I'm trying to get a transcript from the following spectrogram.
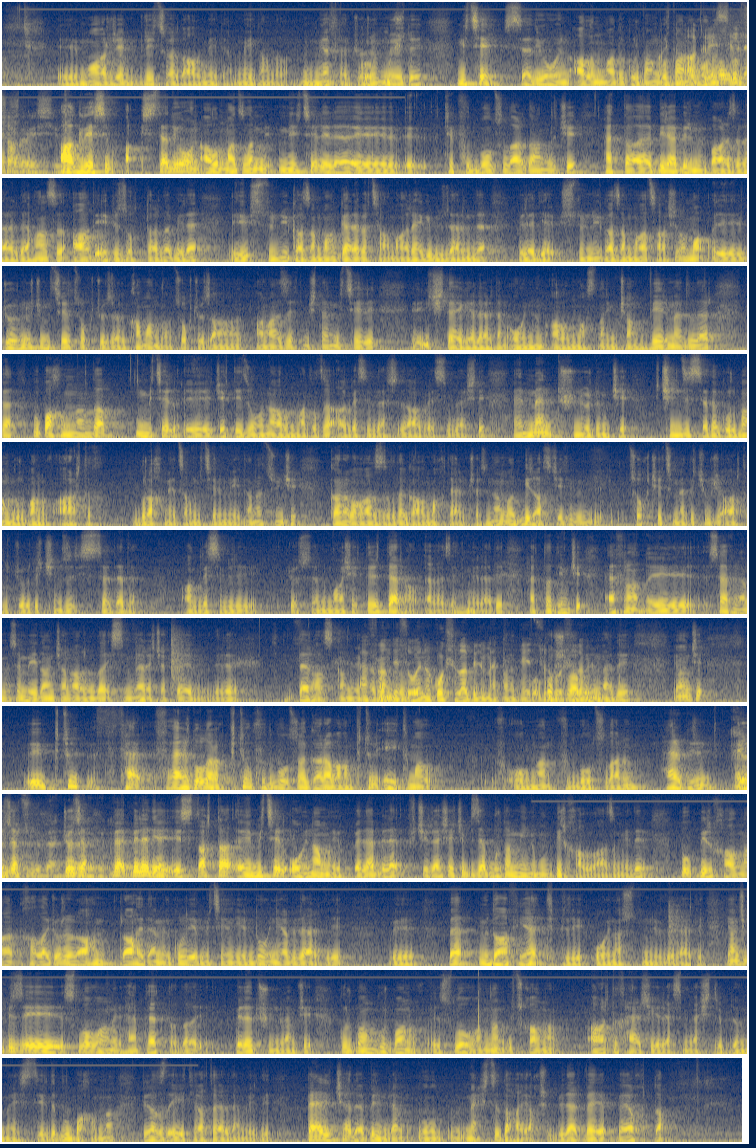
e, müharrim Richard Almeida meydanda ümumiyyətlə görünmürdü. Michel istədiyi oyun alınmadı. Qurban. Olduqca aqressiv. aqressiv istədiyi oyun alınmadıqda Mirçel elə e, e, tip futbolçulardandır ki, hətta birəbir mübarizələrdə, hansı adi epizodlarda belə e, üstünlük qazanmağa, qələbə çalmağa, rəqib üzərində belə deyək, üstünlük qazanmağa çalışır. Amma e, görünür ki, Miçeli çox gözəl, komandanı çox gözəl ana- analiz etmişlər. Miçeli e, ilk dəqiqələrdən oyunun alınmasına imkan vermədilər və bu baxımdan da Miçel e, getdikcə oyuna alınmadıqca aqressivləşdi, aqressivləşdi. E, mən düşünürdüm ki, ikinci hissədə Qurban Qurbanov artıq buraxmayacaq Miçeli meydana. Çünki Qarabağ azlıqda qalmaq təhlükəsində. Amma biraz keçib çox keçmədi ki, artıq gördük ikinci hissədə də aqressivlik göstərən nümayiş etdirir, dərhal əvəz etməlidir. Hətta deyim ki, Əfran e, səhv eləmirəmsə meydan kənarında isimli hərəkətlər edirdi. Elə Dərhal skameykadan Əfran desə oyuna qoşula bilmədi. Hə, Heç qo- cür qoşula bilmədi. Yəni ki, e, bütün fər fərdi olaraq bütün futbolçular Qarabağın bütün ehtimal olunan futbolçuların hər birinin gözəl gözəl və belə deyək, e, startda e, Michel oynamayıb belə, belə fikirləşək ki, bizə burada minimum bir xal lazım idi. Bu bir xalına xala görə Rahim Rahid Əmirquliyev Michelin yerində oynaya bilərdi. E, və müdafiə tipli oyuna üstünlük verərdi. Yəni ki, biz e, Slovanı həm hətta da belə düşünürəm ki, Qurban Qurbanov e, Slovandan 3 xalla artıq hər şeyi rəsmiləşdirib dönmək istəyirdi. Bu baxımdan biraz da ehtiyatı əldən verdi. Bəlkə də bilmirəm, o məşqçi daha yaxşı bilər və və yaxud da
